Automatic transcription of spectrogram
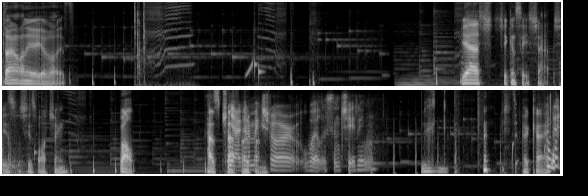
don't want to hear your voice. Yeah, she can see chat. She's she's watching. Well, has chat yeah, I gotta open. make sure Will isn't cheating. okay.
